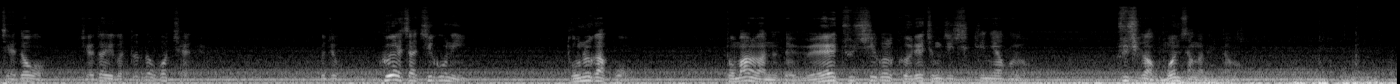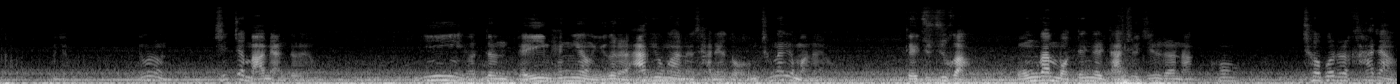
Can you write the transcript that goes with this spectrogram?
제도 제도 이거 뜯어 고쳐야 돼요. 그죠? 그 회사 직원이 돈을 갖고 도망을 갔는데 왜 주식을 거래 정지시키냐고요. 주식하고 뭔 상관이 있다고. 그죠? 이거는 진짜 마음에 안 들어요. 이 어떤 배임 횡령 이거를 악용하는 사례도 엄청나게 많아요. 대주주가 온갖 못된 일 다 저질러 놨고 처벌을 가장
